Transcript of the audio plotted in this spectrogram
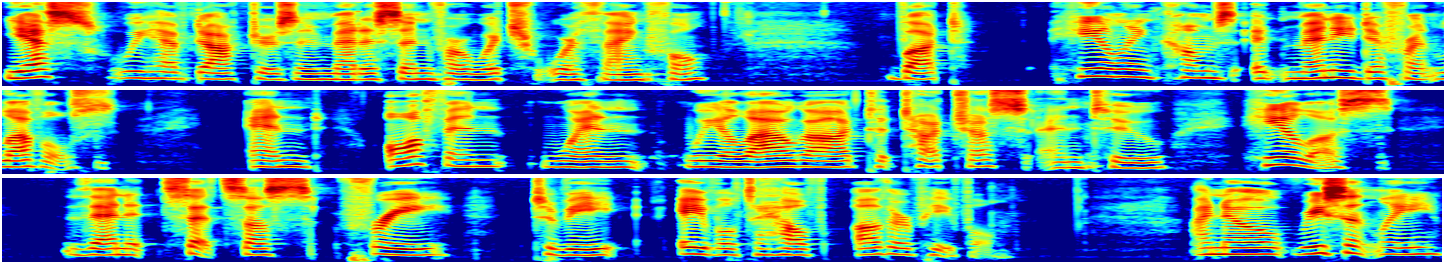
Yes, we have doctors in medicine for which we're thankful, but healing comes at many different levels. And often, when we allow God to touch us and to heal us, then it sets us free to be able to help other people. I know recently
